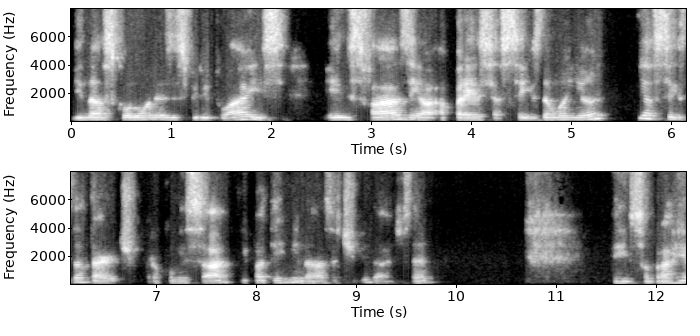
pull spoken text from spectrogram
E nas colônias espirituais, eles fazem a, a prece às 6 da manhã e às seis da tarde, para começar e para terminar as atividades, né? Só para re,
